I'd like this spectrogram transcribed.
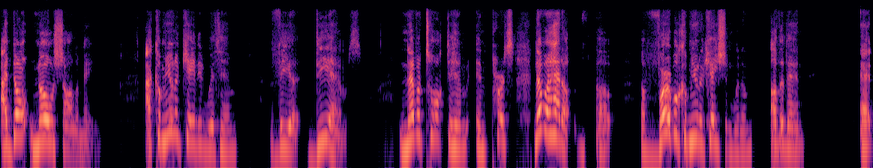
I don't know Charlamagne. I communicated with him via DMs. Never talked to him in person. Never had a, a, a verbal communication with him other than at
